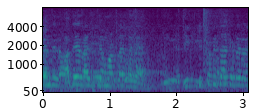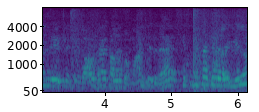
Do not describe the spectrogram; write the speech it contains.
ಎಂಟ್ರೆನ್ಸ್ ಅದೇ ರಾಜಕೀಯ ಮಾಡ್ತಾ ಇದ್ದಾರೆ. ಈಗ ಕಿತ್ತು ಬಿಸಾಕಿದ್ದಾರೆ ಅಲ್ಲಿ ಅವ್ರು ಮಾಡ್ತಿದ್ರೆ ಕಿತ್ತು ಬಿಸಾಕಿದ್ದಾರೆ ಎಲ್ಲಿ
